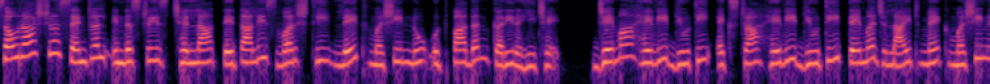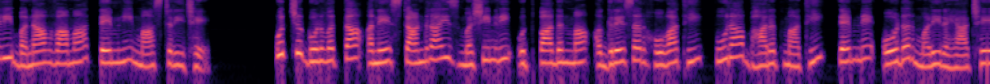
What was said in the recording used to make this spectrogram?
સૌરાષ્ટ્ર સેન્ટ્રલ ઇન્ડસ્ટ્રીઝ છેલ્લા તેતાલીસ વર્ષથી લેથ મશીનનું ઉત્પાદન કરી રહી છે, જેમાં heavy duty, extra heavy duty તેમજ લાઇટ મેક મશીનરી બનાવવામાં તેમની માસ્ટરી છે. ઉચ્ચ ગુણવત્તા અને સ્ટાન્ડર્ડાઇઝ મશીનરી ઉત્પાદનમાં અગ્રેસર હોવાથી પૂરા ભારતમાંથી તેમને ઓર્ડર મળી રહ્યા છે.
